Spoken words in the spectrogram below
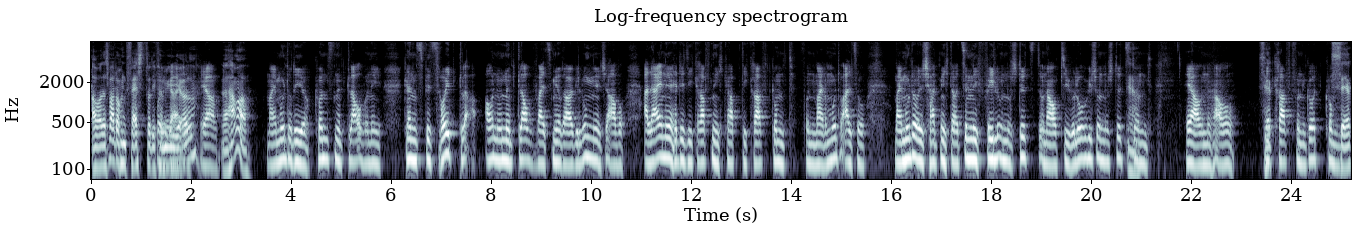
aber das war doch ein Fest für die Voll Familie, geil. oder? Ja, Ja, Hammer. meine Mutter, die konnte es nicht glauben. Ich kann es bis heute auch noch nicht glauben, weil es mir da gelungen ist. Aber alleine hätte die Kraft nicht gehabt. Die Kraft kommt von meiner Mutter. Also meine Mutter ist, hat mich da ziemlich viel unterstützt und auch psychologisch unterstützt. Ja. Und ja, und auch Sehr, die Kraft von Gott kommt. sehr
